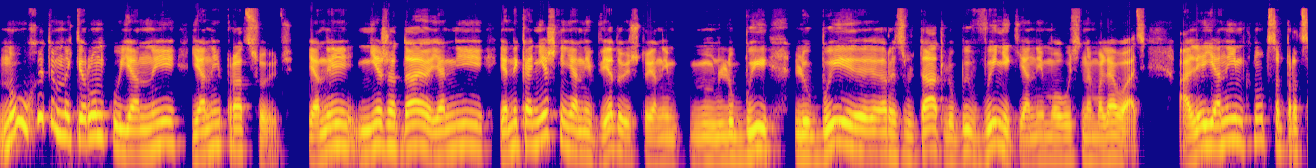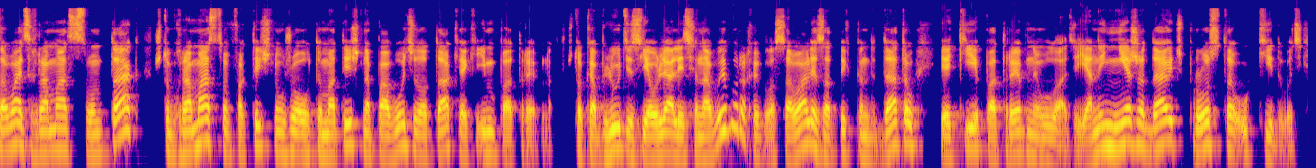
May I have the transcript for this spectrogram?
Ну у гэтым накірунку яны яны працуюць. Яны не жадаю яны яны канешне яны ведаюць что яны любы любы результат любы вынік яны могуць намаляваць. Але яны імкнуцца працаваць грамадством так чтобы грамадства фактычна ўжо аўтаматычна паводзіла так як ім патрэбна. Что каб люди з'яўляліся на выборах і галасавалі за тых кандыдатаў якія патрэбны ўладзе. Яны не жадаюць просто укидывать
